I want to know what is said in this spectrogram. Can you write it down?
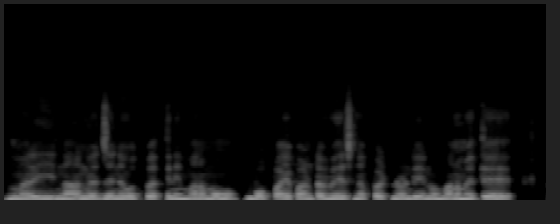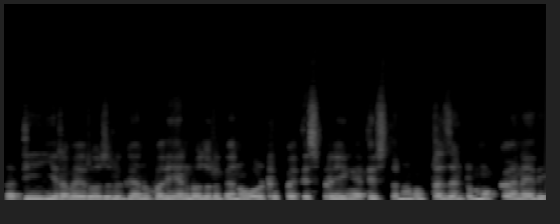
మరి నాన్ వెజ్ అనే ఉత్పత్తిని మనము బొప్పాయి పంట వేసినప్పటి నుండిను మనమైతే ప్రతి ఇరవై రోజులకు గాను పదిహేను రోజులకు గాను ఓ ట్రిప్ అయితే స్ప్రేయింగ్ అయితే ఇస్తున్నాము. ప్రజెంట్ మొక్క అనేది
